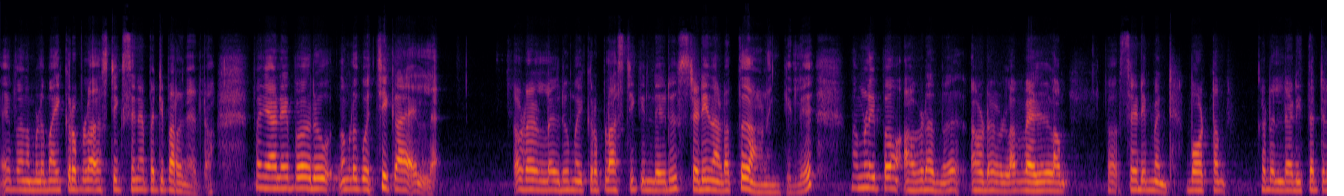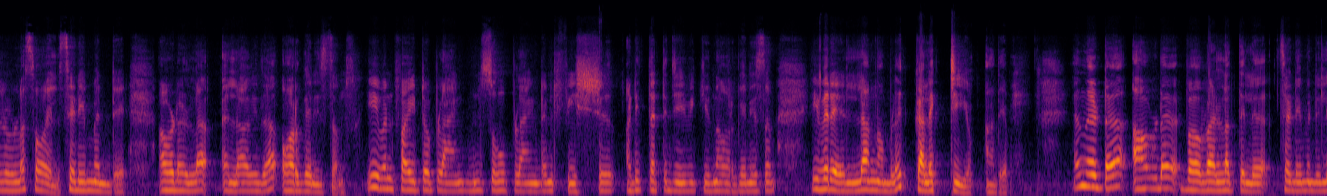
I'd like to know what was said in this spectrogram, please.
ഇപ്പോൾ നമ്മൾ മൈക്രോ പ്ലാസ്റ്റിക്സിനെ പറ്റി പറഞ്ഞല്ലോ. ഇപ്പോൾ ഞാനിപ്പോൾ ഒരു നമ്മൾ കൊച്ചിക്കായലിൽ അവിടെയുള്ള ഒരു മൈക്രോ പ്ലാസ്റ്റിക്കിന്റെ ഒരു സ്റ്റഡി നടത്തുകയാണെങ്കിൽ നമ്മളിപ്പോൾ അവിടെ നിന്ന് അവിടെയുള്ള വെള്ളം ഇപ്പോൾ സെഡിമെന്റ് ബോട്ടം കടലിന്റെ അടിത്തട്ടിലുള്ള സോയിൽ സെഡിമെന്റ് അവിടെയുള്ള എല്ലാവിധ organisms even phytoplankton zooplankton fish അടിത്തട്ട് ജീവിക്കുന്ന ഓർഗാനിസം ഇവരെല്ലാം നമ്മൾ കളക്ട് ചെയ്യും ആദ്യം. എന്നിട്ട് അവിടെ വെള്ളത്തിൽ സെഡിമെന്റിൽ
